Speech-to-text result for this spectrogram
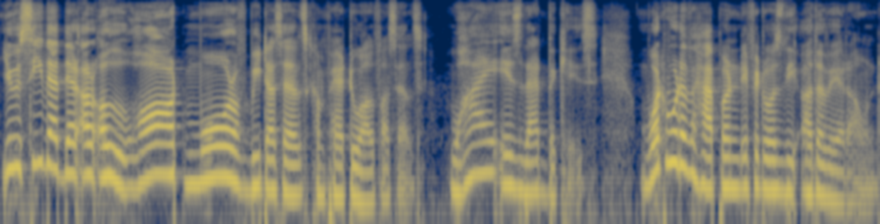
You see that there are a lot more of beta cells compared to alpha cells. Why is that the case? What would have happened if it was the other way around?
